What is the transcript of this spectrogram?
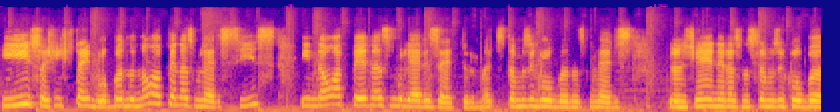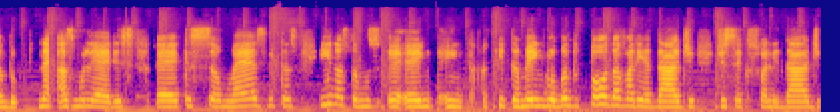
E isso a gente está englobando não apenas mulheres cis e não apenas mulheres hétero, nós estamos englobando as mulheres transgêneras, nós estamos englobando né, as mulheres é, que são lésbicas, e nós estamos é, em, em, aqui também englobando toda a variedade de sexualidade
